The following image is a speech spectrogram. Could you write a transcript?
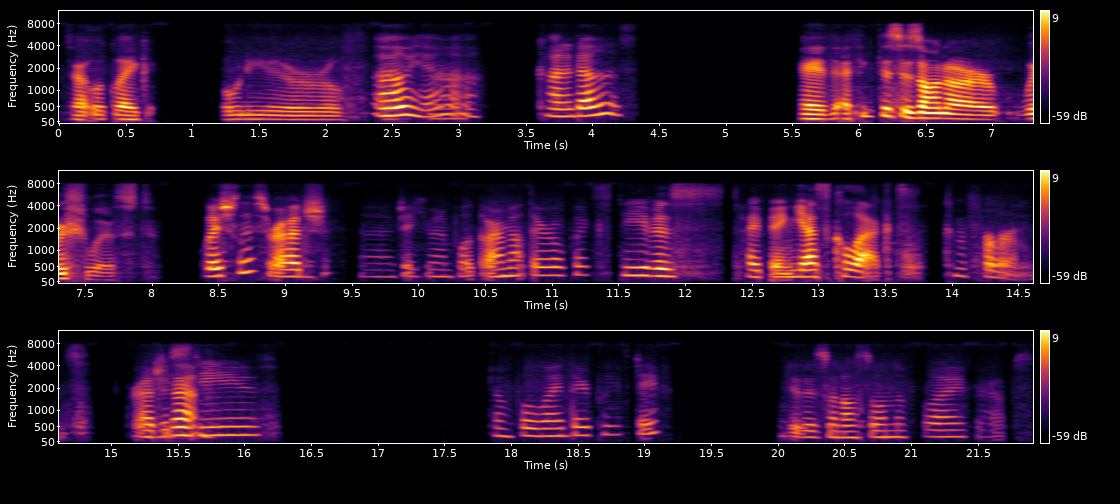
Does that look like Oneiroph? Oh, yeah. Kind of does. Hey, th- I think this is on our wish list. Wish list, Raj. Uh, Jake, you want to pull the arm out there real quick? Steve is typing, yes, collect. Confirmed. Roger that. Steve. Come full wide there, please, Dave. Do this one also on the fly, perhaps.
